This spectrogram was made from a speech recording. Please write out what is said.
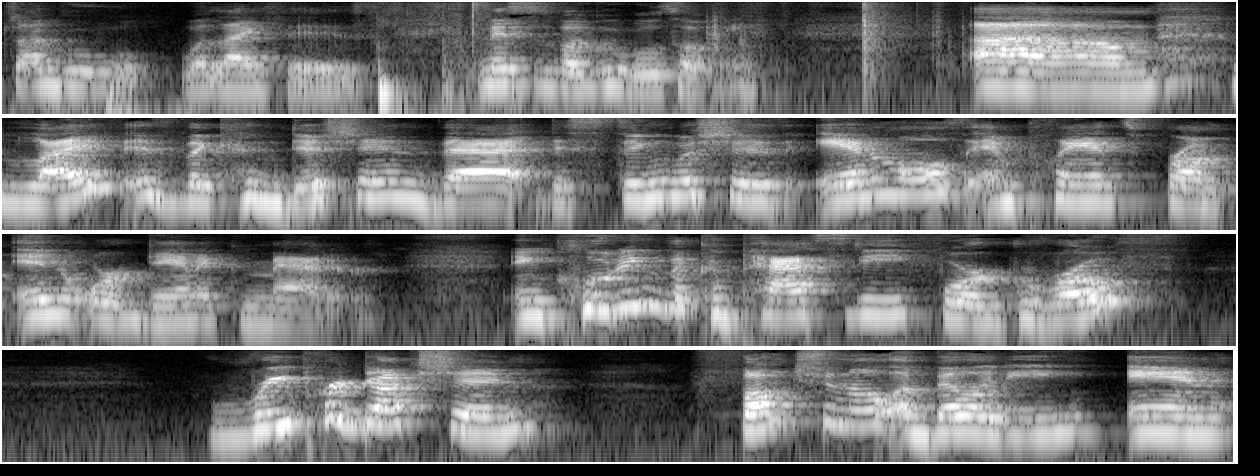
So I Google what life is, and this is what Google told me. Um, life is the condition that distinguishes animals and plants from inorganic matter, including the capacity for growth, reproduction, functional ability, and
